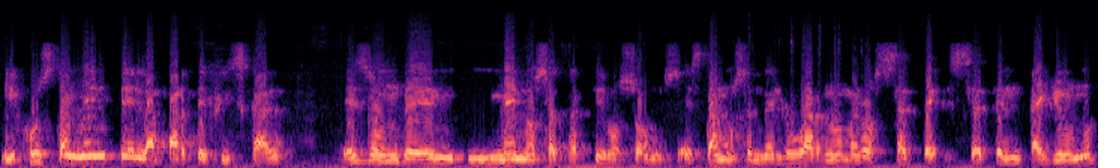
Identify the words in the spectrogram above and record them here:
Y justamente la parte fiscal es donde menos atractivos somos. Estamos en el lugar número 71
